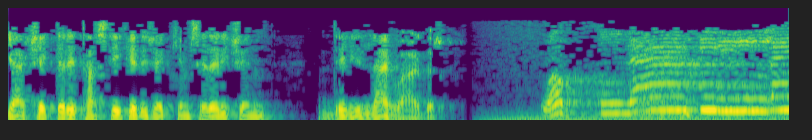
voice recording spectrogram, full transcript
gerçekleri tasdik edecek kimseler için deliller vardır. واختلاف الليل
